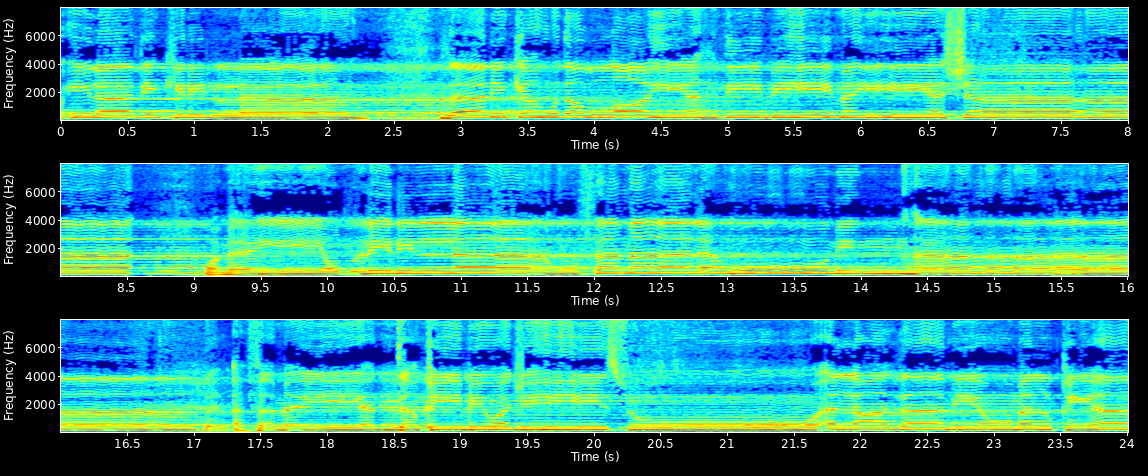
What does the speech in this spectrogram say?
إلى ذكر الله. ذلك هدى الله يهدي به من يشاء ومن يضلل الله فما له من هاد. أفمن يتقي بوجهه سوء العذاب يوم القيامة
